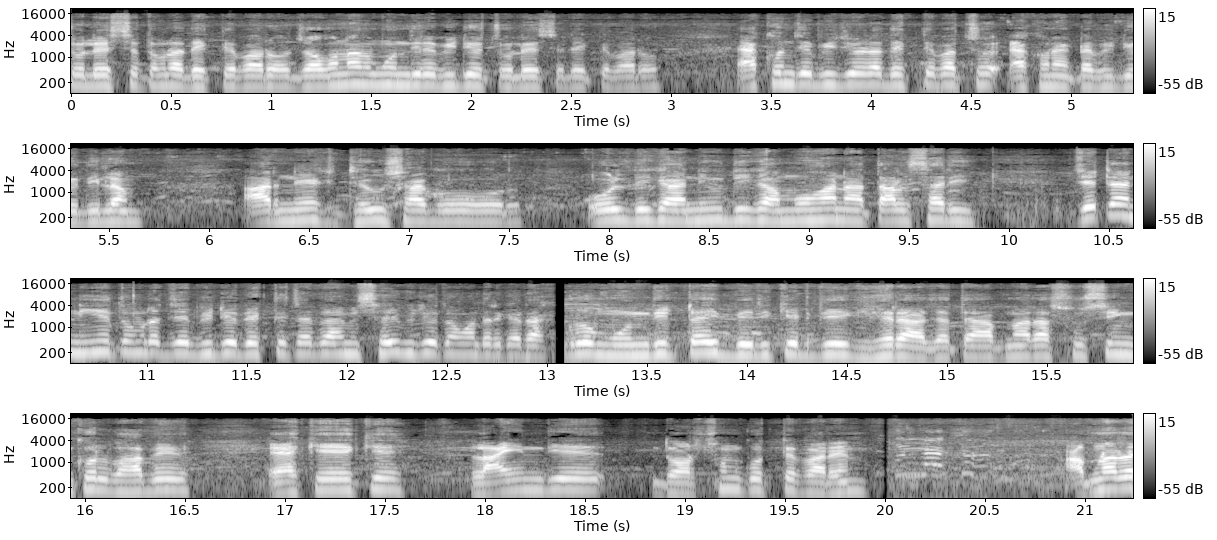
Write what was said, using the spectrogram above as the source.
চলে এসছে, তোমরা দেখতে পারো। জগন্নাথ মন্দিরে ভিডিও চলে এসছে, দেখতে পারো। এখন যে ভিডিওটা দেখতে পাচ্ছ, এখন একটা ভিডিও দিলাম। আর next Dheusagar old Digha new Digha, Mohana, Talsari যেটা নিয়ে তোমরা যে ভিডিও দেখতে চাইবে, আমি সেই ভিডিও তোমাদেরকে দেখ পুরো মন্দিরটাই ব্যারিকেড দিয়ে ঘেরা, যাতে আপনারা সুশৃঙ্খলভাবে একে একে লাইন দিয়ে দর্শন করতে পারেন। আপনারা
